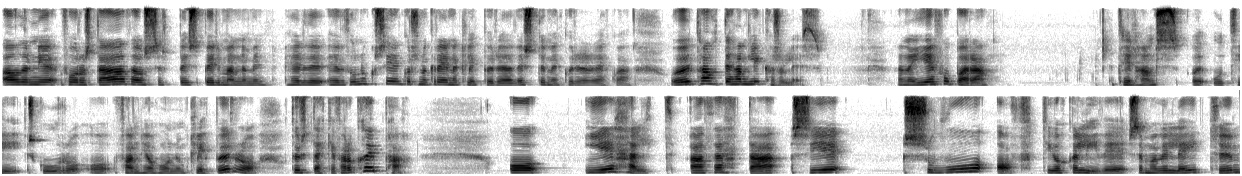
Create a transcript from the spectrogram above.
áður en ég fór á stað þá spyr ég manna minn hefur, þú nokkuð séð einhver svona greina klippur eða veistum einhverjir eða eitthvað og auðvitað átti hann líka svo les. Þannig að ég fór bara til hans út í skúr og, og fann hjá honum klippur og þurfti ekki að fara að kaupa. Og ég held að þetta sé svo oft í okkar lífi sem að við leitum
